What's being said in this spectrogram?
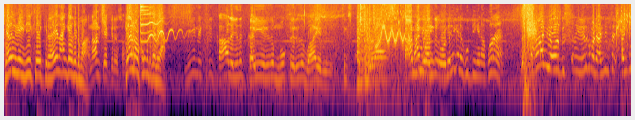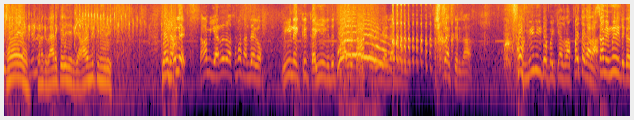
கேள்வி நீ கேட்கிறாய் நான் கேட்கட்டுமா? நான் கேக்குறேன் கேளுடா கூப்பிட்டு தலையா மீனுக்கு கால் இருக்குது கை இருக்குது மூக்கு இருக்குது வாய் இருக்குது சிக்ஸ் சாமிக்கு வந்து ஒரு எதுக்கு என்ன கூப்பிட்டீங்க? நான் போறேன். சாமி ஒரு பிஸ்கட் இருக்க மாட்டேன். அஞ்சு நிமிஷம் அஞ்சு. உனக்கு வேற கேள்வி இருக்கு. ஆரம்பிக்க நீரு சாமிக்கு இரநூறு வருஷமா சந்தேகம். மீனுக்கு கை இருக்குது கால் எல்லாமே சிக்ஸ் இருக்கா? போய் கேளுடா பைத்தக்காரா சாமி மீன் கிட்ட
